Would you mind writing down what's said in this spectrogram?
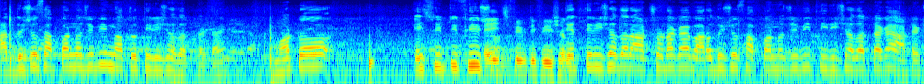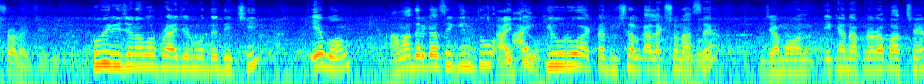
আর দুইশো ছাপ্পান্ন জিবি মাত্র তিরিশ হাজার টাকায়। Moto H fifty fusion H fifty fusion তেত্রিশ হাজার আটশো টাকায় বারো দুইশো ছাপ্পান্ন জিবি তিরিশ হাজার টাকায় আট একশো আড়াই জিবি। খুবই রিজনেবল প্রাইজের মধ্যে দিচ্ছি। এবং আমাদের কাছে কিন্তু আইকিউরও একটা বিশাল কালেকশন আছে। যেমন এখানে আপনারা পাচ্ছেন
